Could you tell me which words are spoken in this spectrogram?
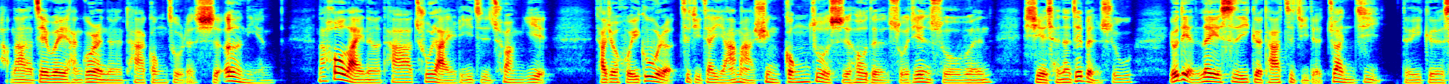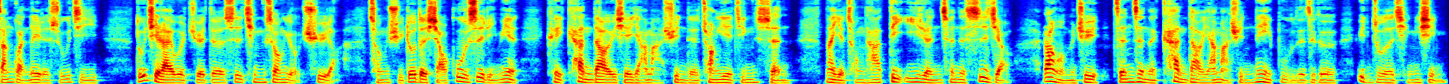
好，那这位韩国人呢，他工作了十二年。那后来呢，他出来离职创业。他就回顾了自己在亚马逊工作时候的所见所闻，写成了这本书，有点类似一个他自己的传记的一个商管类的书籍。读起来我觉得是轻松有趣啊，从许多的小故事里面可以看到一些亚马逊的创业精神。那也从他第一人称的视角，让我们去真正的看到亚马逊内部的这个运作的情形。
